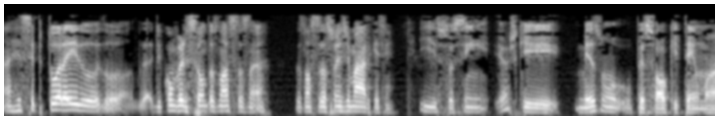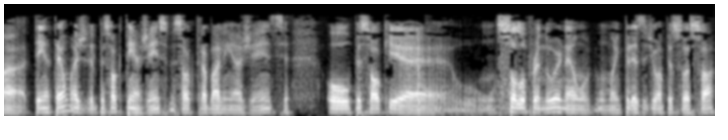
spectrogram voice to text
a receptora aí do, do, de conversão das nossas, né, das nossas ações de marketing. Isso, assim, eu acho que mesmo o pessoal que tem uma, tem até uma, pessoal que tem agência, pessoal que trabalha em agência, ou o pessoal que é um solopreneur, né, uma, uma, empresa de uma pessoa só,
